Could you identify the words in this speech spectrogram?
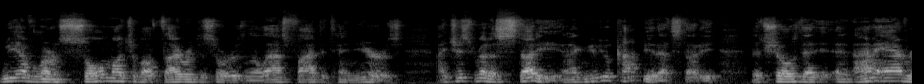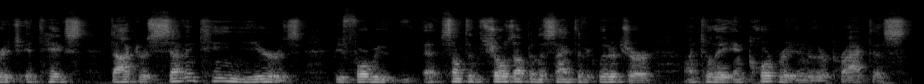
We have learned so much about thyroid disorders in the last five to 10 years. I just read a study, and I can give you a copy of that study, that shows that on average it takes doctors 17 years before we uh, something shows up in the scientific literature until they incorporate it into their practice.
